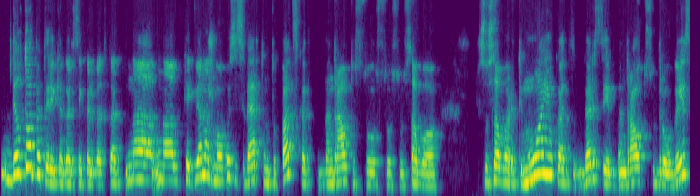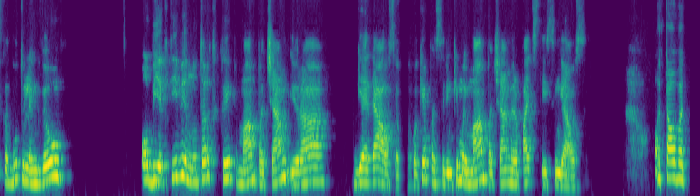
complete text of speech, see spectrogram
dėl to apie tai reikia garsiai kalbėti, kad na, na, kiekvienas žmogus įsivertintų pats, kad bendrautų su, su, su, savo, su savo artimuoju, kad garsiai bendrautų su draugais, kad būtų lengviau objektyviai nutart, kaip man pačiam yra geriausia, kokie pasirinkimai man pačiam yra patys teisingiausi. O tau vat,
